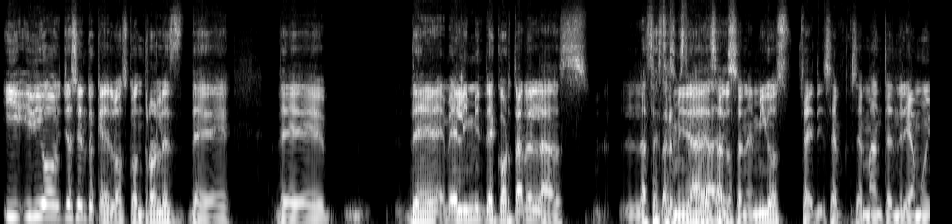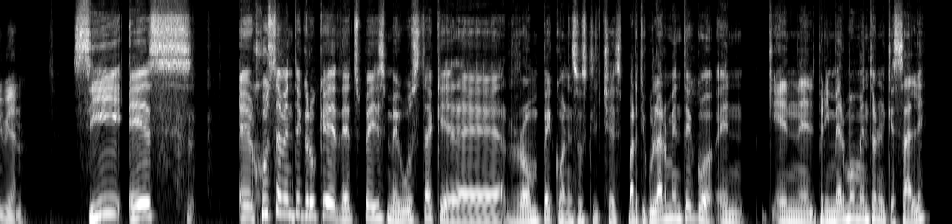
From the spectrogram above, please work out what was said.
Y, y digo, yo siento que los controles de. de. De, de cortarle las, las extremidades a los enemigos se, se- se mantendría muy bien. Sí, es. eh, justamente creo que Dead Space me gusta que eh, rompe con esos clichés. Particularmente en, en el primer momento en el que sale,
